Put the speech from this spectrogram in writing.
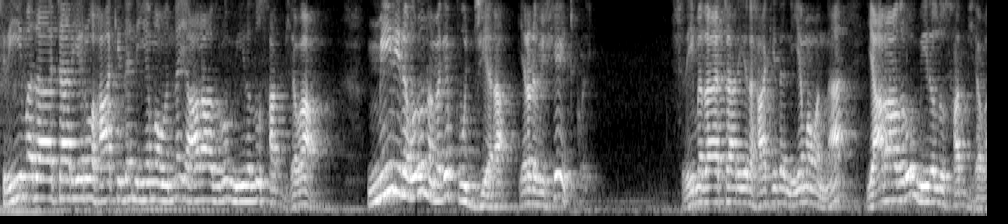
ಶ್ರೀಮದಾಚಾರ್ಯರು ಹಾಕಿದ ನಿಯಮವನ್ನು ಯಾರಾದರೂ ಮೀರಲು ಸಾಧ್ಯವಾ? ಮೀರಿದವರು ನಮಗೆ ಪೂಜ್ಯರ. ಎರಡು ವಿಷಯ ಇಟ್ಕೊಳ್ಳಿ. ಶ್ರೀಮದಾಚಾರ್ಯರು ಹಾಕಿದ ನಿಯಮವನ್ನು ಯಾರಾದರೂ ಮೀರಲು ಸಾಧ್ಯವ?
